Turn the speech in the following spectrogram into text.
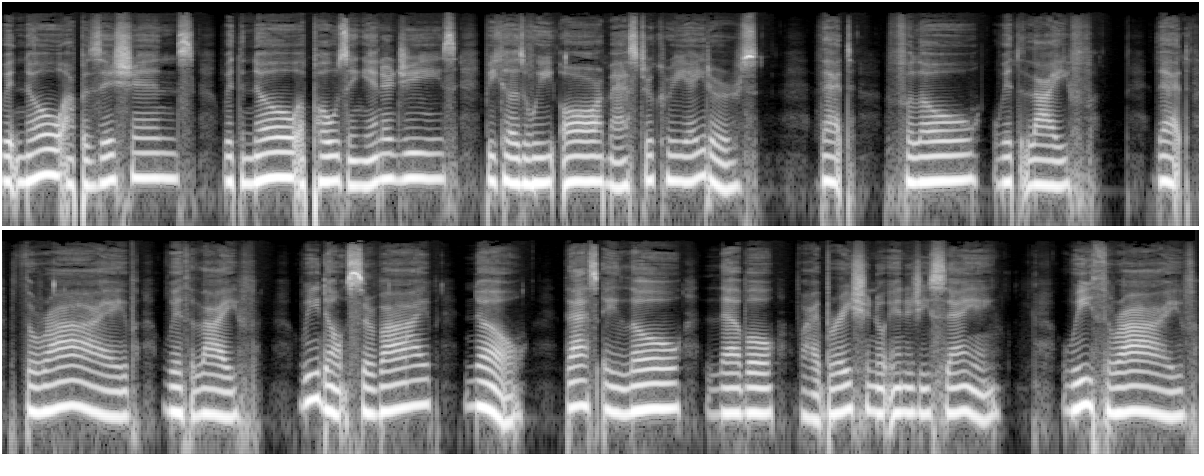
with no oppositions, with no opposing energies, because we are master creators that flow with life, that thrive with life. We don't survive. No, that's a low level vibrational energy saying we thrive.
